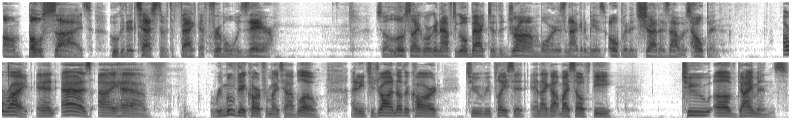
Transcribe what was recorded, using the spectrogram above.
on both sides who can attest to the fact that Fribble was there. So it looks like we're going to have to go back to the drawing board. It's not going to be as open and shut as I was hoping. All right, and as I have removed a card from my tableau, I need to draw another card to replace it, and I got myself the Two of Diamonds.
